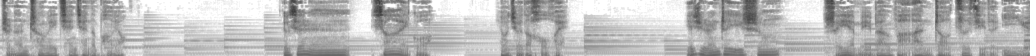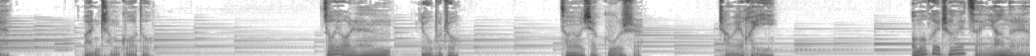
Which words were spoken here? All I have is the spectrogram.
只能成为浅浅的朋友，有些人相爱过，又觉得后悔。也许人这一生，谁也没办法按照自己的意愿完成过渡，总有人留不住，总有些故事成为回忆。我们会成为怎样的人？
